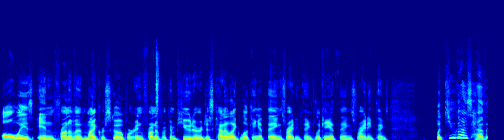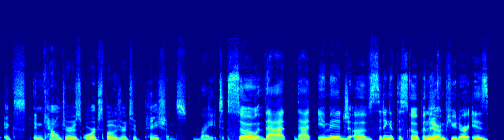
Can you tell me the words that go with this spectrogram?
always in front of a microscope or in front of a computer, just kind of like looking at things, writing things, looking at things, writing things. But do you guys have ex- encounters or exposure to patients? Right. So that that image of sitting at the scope in the Yeah. computer is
